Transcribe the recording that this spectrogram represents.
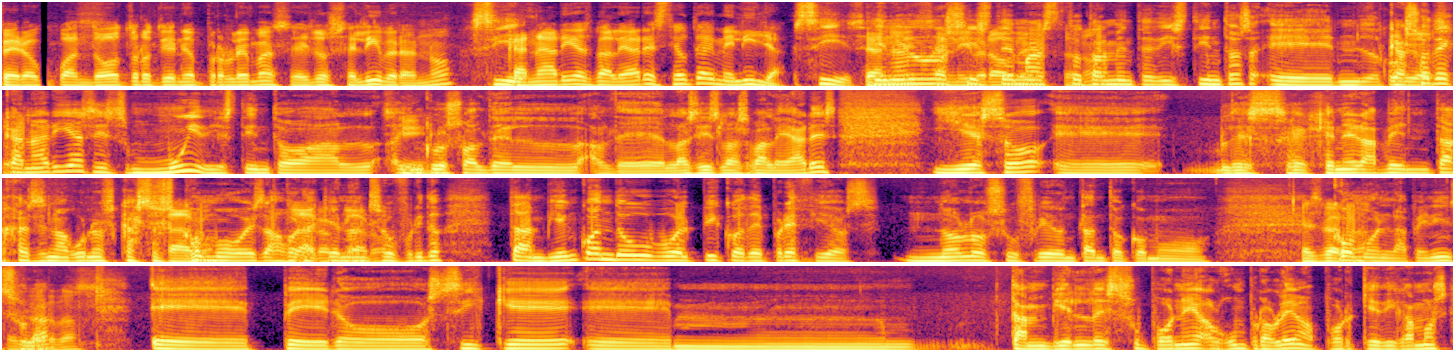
pero cuando otro tiene problemas ellos se libran, ¿no? Sí. Canarias, Baleares, Ceuta y Melilla. Sí, se tienen han unos sistemas esto, ¿no? totalmente distintos. En el caso de. Canarias es muy distinto al, Sí. incluso al, del, al de las Islas Baleares y eso eh, les genera ventajas en algunos casos Claro, como es ahora claro, que no han sufrido. También cuando hubo el pico de precios no lo sufrieron tanto como, verdad, como en la península. Eh, pero sí que eh, mm, también les supone algún problema porque, digamos,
